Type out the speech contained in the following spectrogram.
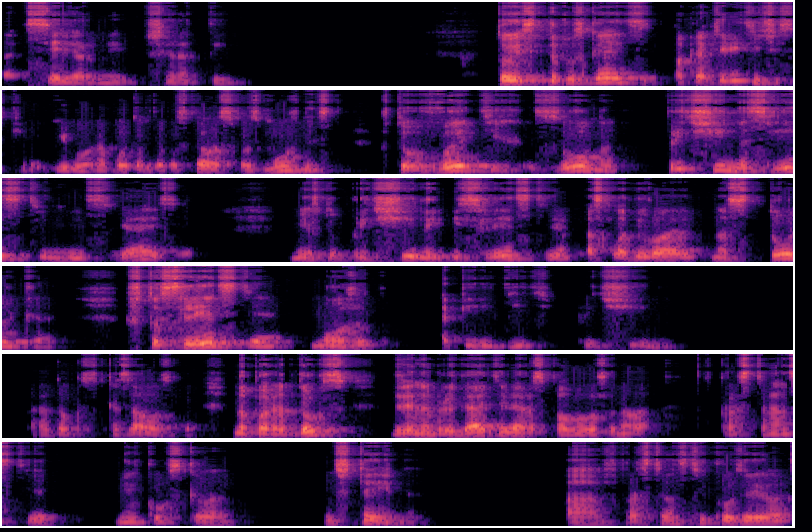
э, северной широты. То есть допускается, пока теоретически в его работах допускалась возможность, что в этих зонах причинно-следственные связи между причиной и следствием ослабевают настолько, что следствие может опередить причину. Парадокс, казалось бы. Но парадокс для наблюдателя, расположенного в пространстве Минковского Эйнштейна. А в пространстве Козырева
